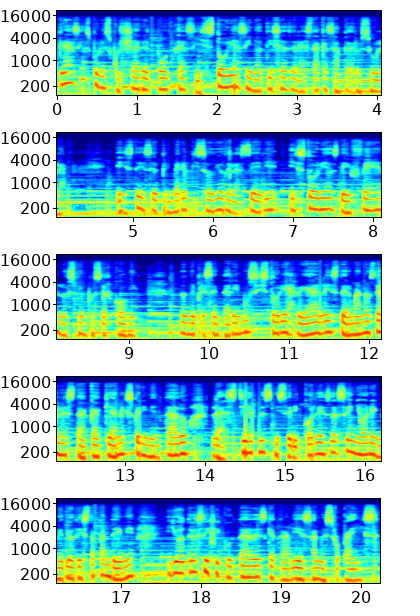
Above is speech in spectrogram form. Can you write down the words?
Gracias por escuchar el podcast Historias y Noticias de la Estaca San Pedro Sula. Este es el primer episodio de la serie Historias de Fe en los tiempos del COVID, donde presentaremos historias reales de hermanos de la estaca que han experimentado las tiernas misericordias del Señor en medio de esta pandemia y otras dificultades que atraviesa nuestro país.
